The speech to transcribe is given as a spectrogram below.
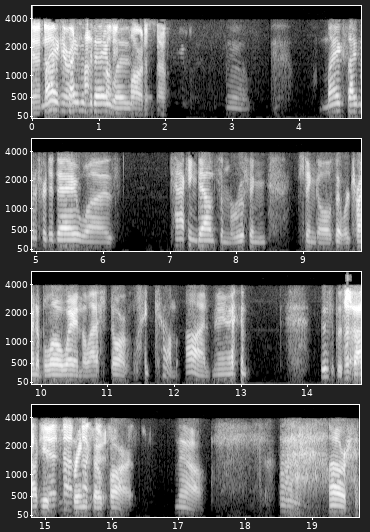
Yeah, My not here in excitement today was- Florida, so. My excitement for today was tacking down some roofing shingles that were trying to blow away in the last storm. Like, come on, man. This is the Uh, stockiest yeah, not- spring not so far. No. All right. I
